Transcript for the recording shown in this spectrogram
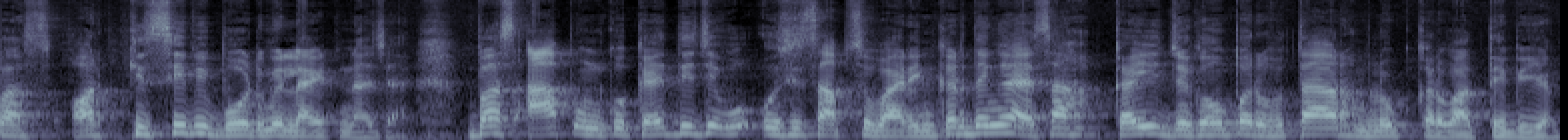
बस, और किसी भी बोर्ड में लाइट ना जाए। बस आप उनको कह दीजिए, वो उस हिसाब से वायरिंग कर देंगे, ऐसा कई जगहों पर होता है और हम लोग करवाते भी हैं।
